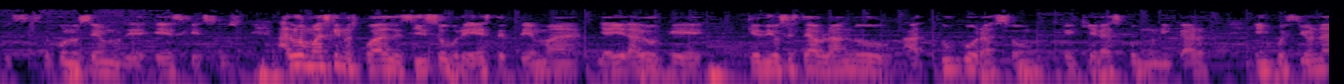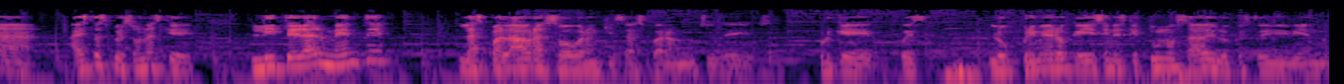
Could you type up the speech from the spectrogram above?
pues, lo conocemos e, es Jesús. Algo más que nos puedas decir sobre este tema y hay algo que, que Dios esté hablando a tu corazón que quieras comunicar en cuestión a, a estas personas que literalmente las palabras sobran quizás para muchos de ellos porque pues lo primero que dicen es que tú no sabes lo que estoy viviendo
